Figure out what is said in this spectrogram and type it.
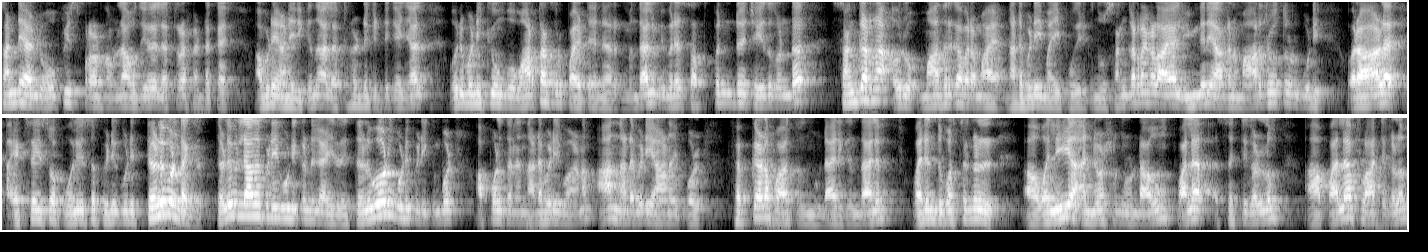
സൺഡേ ആയതുകൊണ്ട് ഓഫീസ് പ്രവർത്തനമില്ല ഔദ്യോഗിക ലെറ്റർ ഹെഡൊക്കെ അവിടെയാണ് ഇരിക്കുന്നത്. ആ ലെറ്റർ ഹെഡ് കിട്ടിക്കഴിഞ്ഞാൽ ഒരു മണിക്ക് മുമ്പ് വാർത്താക്കുറിപ്പായിട്ട് തന്നെ ഇറങ്ങും. എന്തായാലും ഇവരെ സസ്പെൻഡ് ചെയ്തുകൊണ്ട് സംഘടന ഒരു മാതൃകാപരമായ നടപടിയുമായി പോയിരിക്കുന്നു. സംഘടനകളായാൽ ഇങ്ങനെയാകണം ആർജവത്തോടു കൂടി ഒരാളെ എക്സൈസോ പോലീസോ പിടികൂടി തെളിവുണ്ടെങ്കിൽ തെളിവില്ലാതെ പിടികൂടിക്കൊണ്ട് കണ്ടു കഴിഞ്ഞാൽ തെളിവോട് കൂടി പിടിക്കുമ്പോൾ അപ്പോൾ തന്നെ നടപടി വേണം. ആ നടപടിയാണ് ഇപ്പോൾ ഫെപ്കയുടെ ഭാഗത്തു നിന്നും ഉണ്ടായിരിക്കും. എന്തായാലും വരും ദിവസങ്ങളിൽ വലിയ അന്വേഷണങ്ങൾ ഉണ്ടാവും. പല സെറ്റുകളിലും പല ഫ്ലാറ്റുകളും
